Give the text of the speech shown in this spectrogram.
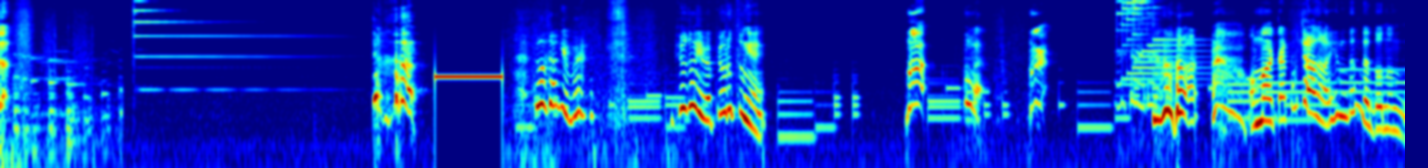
표정이 왜 표정이 왜 뾰루퉁해? 엄마 딸꾹질 하느라 힘든데 너는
